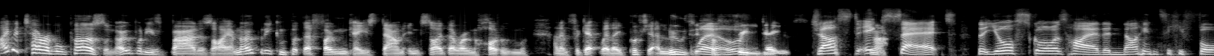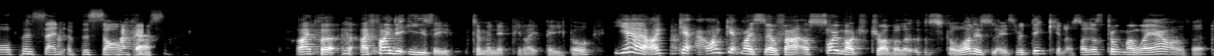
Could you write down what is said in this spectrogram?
I'm a terrible person. Nobody's bad as I am. Nobody can put their phone case down inside their own home and then forget where they put it and lose it Well, for three days. Just No. accept that your score was higher than 94% of the samples. I put. I find it easy to manipulate people. Yeah, I get. I get myself out of so much trouble at school. Honestly, it's ridiculous. I just talk my way out of it.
